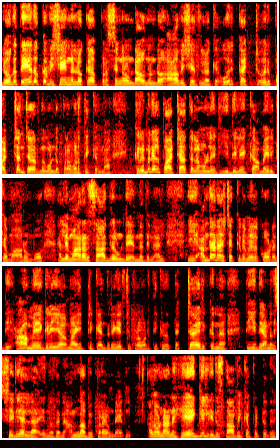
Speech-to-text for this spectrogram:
ലോകത്ത് ഏതൊക്കെ വിഷയങ്ങളിലൊക്കെ പ്രശ്നങ്ങൾ ഉണ്ടാകുന്നുണ്ടോ ആ വിഷയത്തിലൊക്കെ ഒരു ഒരു പക്ഷം ചേർന്നുകൊണ്ട് പ്രവർത്തിക്കുന്ന ക്രിമിനൽ പശ്ചാത്തലമുള്ള രീതിയിലേക്ക് അമേരിക്ക മാറുമ്പോൾ അല്ലെ മാറാൻ സാധ്യതയുണ്ട് എന്നതിനാൽ ഈ അന്താരാഷ്ട്ര ക്രിമിനൽ കോടതി ആ മേഖലയുമായിട്ട് കേന്ദ്രീകരിച്ച് പ്രവർത്തിക്കുന്നത് തെറ്റായിരിക്കുന്ന രീതിയാണ് അത് ശരിയല്ല എന്ന് തന്നെ അന്ന് അഭിപ്രായം ഉണ്ടായിരുന്നു. അതുകൊണ്ടാണ് ഹേഗിൽ ഇത് സ്ഥാപിക്കപ്പെട്ടത്.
